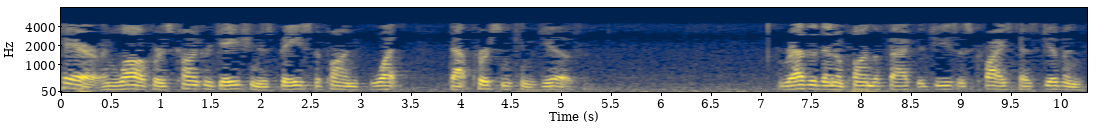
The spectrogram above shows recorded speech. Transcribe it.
care and love for his congregation is based upon what that person can give, rather than upon the fact that Jesus Christ has given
